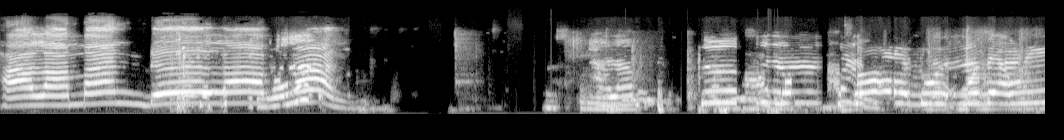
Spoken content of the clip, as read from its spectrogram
Halaman 8. Bu Dewi.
